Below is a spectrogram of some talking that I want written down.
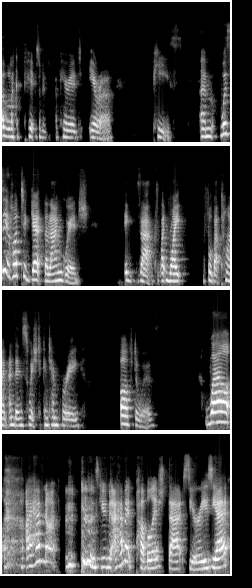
uh, like a sort of a period era piece. Um, was it hard to get the language exact, like right for that time, and then switch to contemporary afterwards? Well, I have not, excuse me, I haven't published that series yet.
